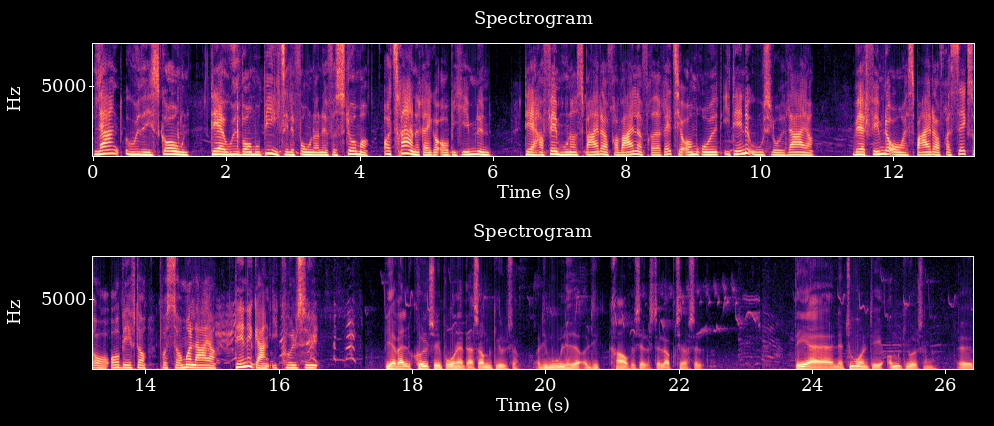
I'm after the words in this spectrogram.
Langt ude i skoven, derude hvor mobiltelefonerne forstummer og træerne rækker op i himlen, der har 500 spejdere fra Vejle og Fredericia-området i denne uge slået lejr. Hvert femte år er spejdere fra 6 år op efter på sommerlejr, denne gang i Kulsø. Vi har valgt Kulsø på grund af deres omgivelser og de muligheder og de krav, vi selv stiller op til os selv. Det er naturen, det er omgivelserne. Øh,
